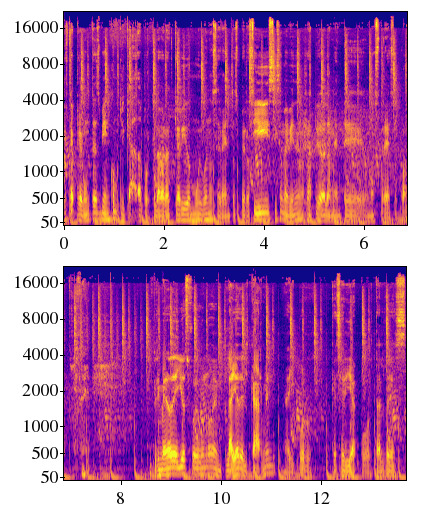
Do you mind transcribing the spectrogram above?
Esta pregunta es bien complicada porque la verdad que ha habido muy buenos eventos, pero sí, sí se me vienen rápido a la mente unos tres o cuatro. El primero de ellos fue uno en Playa del Carmen, ahí por, ¿qué sería? Por tal vez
